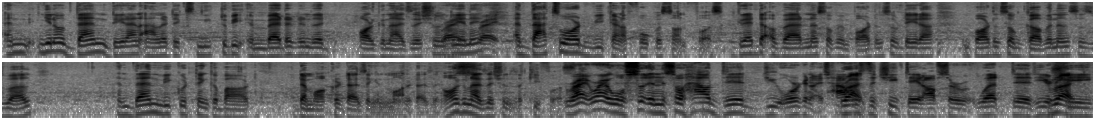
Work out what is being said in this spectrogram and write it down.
and you know then data and analytics need to be embedded in the organizational right, DNA, right. and that's what we kind of focus on first. Get the awareness of importance of data, importance of governance as well, and then we could think about democratizing and monetizing. Organization is the key first. Right, right. Well, so, and so how did you organize? How right. was the chief data officer? What did he or right. she?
